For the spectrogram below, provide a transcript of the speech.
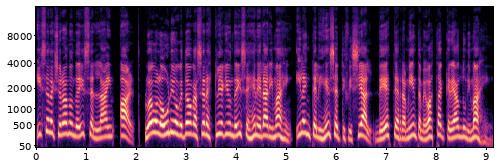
y seleccionar donde dice Line Art. Luego lo único que tengo que hacer es clic aquí donde dice generar imagen y la inteligencia artificial de esta herramienta me va a estar creando una imagen.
